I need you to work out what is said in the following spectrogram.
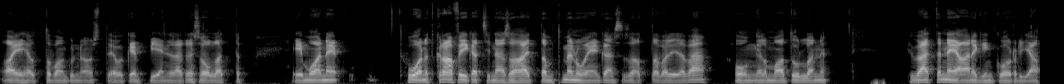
aiheuttavan, kun ne on sitten oikein pienellä resolla, että ei mua ne huonot grafiikat sinänsä haittaa, mutta menujen kanssa saattaa välillä vähän ongelmaa tulla, niin hyvä, että ne ainakin korjaa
